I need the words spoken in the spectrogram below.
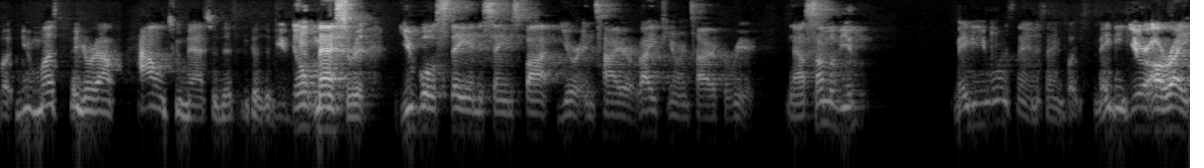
but you must figure out how to master this because if you don't master it, you will stay in the same spot your entire life, your entire career. Now, some of you, maybe you want to stay in the same place. Maybe you're all right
